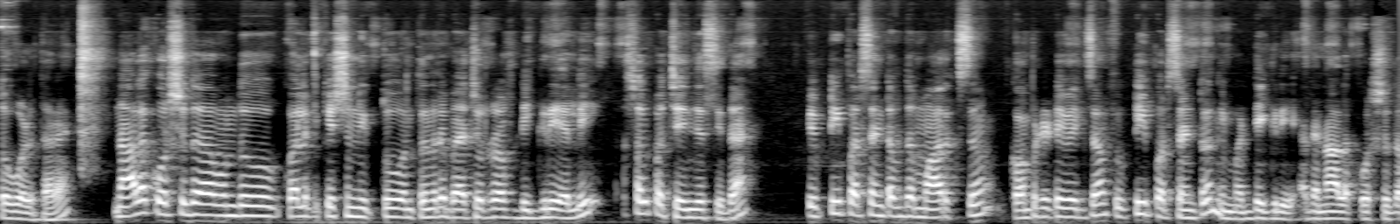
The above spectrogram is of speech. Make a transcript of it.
ತಗೊಳ್ತಾರೆ. ನಾಲ್ಕು ವರ್ಷದ ಒಂದು ಕ್ವಾಲಿಫಿಕೇಶನ್ ಇತ್ತು ಅಂತಂದರೆ ಬ್ಯಾಚುಲರ್ ಆಫ್ ಡಿಗ್ರಿಯಲ್ಲಿ ಸ್ವಲ್ಪ ಚೇಂಜಸ್ ಇದೆ. Fifty percent of the marks competitive exam fifty percent ನಿಮ್ಮ ಡಿಗ್ರಿ ಅದೇ ನಾಲ್ಕು ವರ್ಷದ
